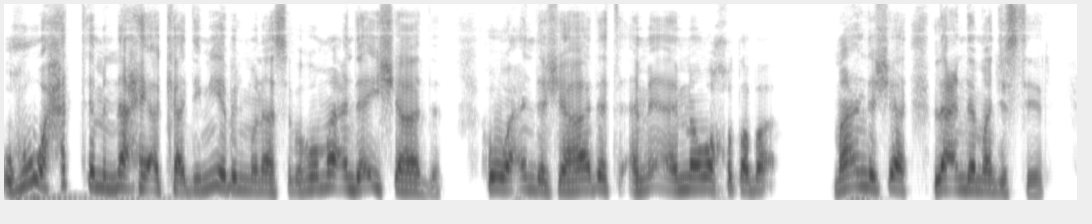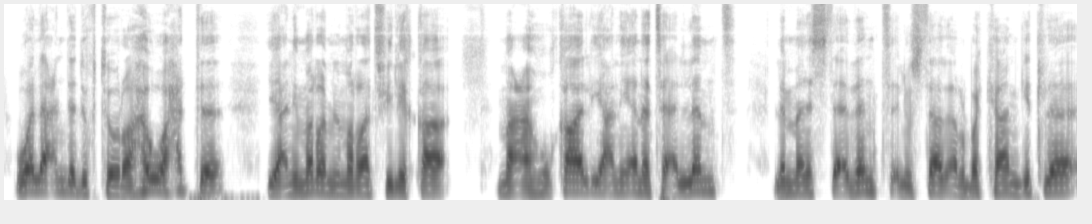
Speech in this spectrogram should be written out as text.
وهو حتى من ناحية أكاديمية بالمناسبة هو ما عنده أي شهادة. هو عنده شهادة أم- ائمه وخطباء. ما عنده شهاده لا عنده ماجستير ولا عنده دكتوراه. هو حتى يعني مرة من المرات في لقاء معه قال يعني أنا تألمت لما استأذنت الأستاذ أربكان قلت له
